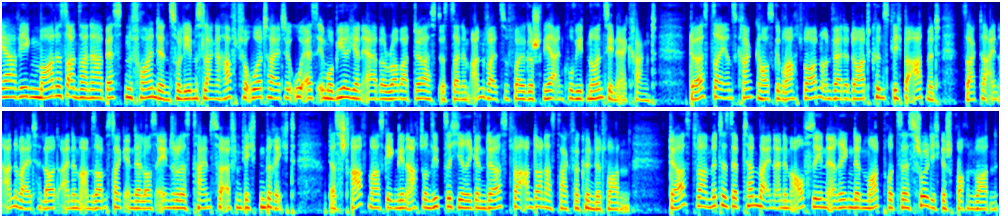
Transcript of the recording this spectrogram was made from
Der wegen Mordes an seiner besten Freundin zu lebenslanger Haft verurteilte US-Immobilienerbe Robert Durst ist seinem Anwalt zufolge schwer an Covid-19 erkrankt. Durst sei ins Krankenhaus gebracht worden und werde dort künstlich beatmet, sagte ein Anwalt laut einem am Samstag in der Los Angeles Times veröffentlichten Bericht. Das Strafmaß gegen den 78-jährigen Durst war am Donnerstag verkündet worden. Durst war Mitte September in einem aufsehenerregenden Mordprozess schuldig gesprochen worden.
